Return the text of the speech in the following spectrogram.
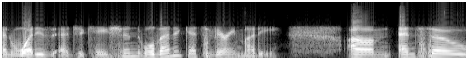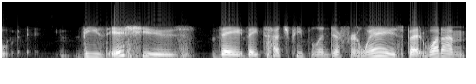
and what is education? Well, then it gets very muddy. Um, and so these issues they they touch people in different ways but what i'm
